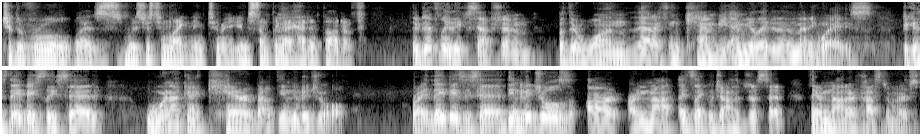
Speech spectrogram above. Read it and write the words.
to the rule was was just enlightening to me. It was something I hadn't thought of. They're definitely the exception, but they're one that I think can be emulated in many ways because they basically said we're not going to care about the individual right they basically said the individuals are are not it's like what jonathan just said they're not our customers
